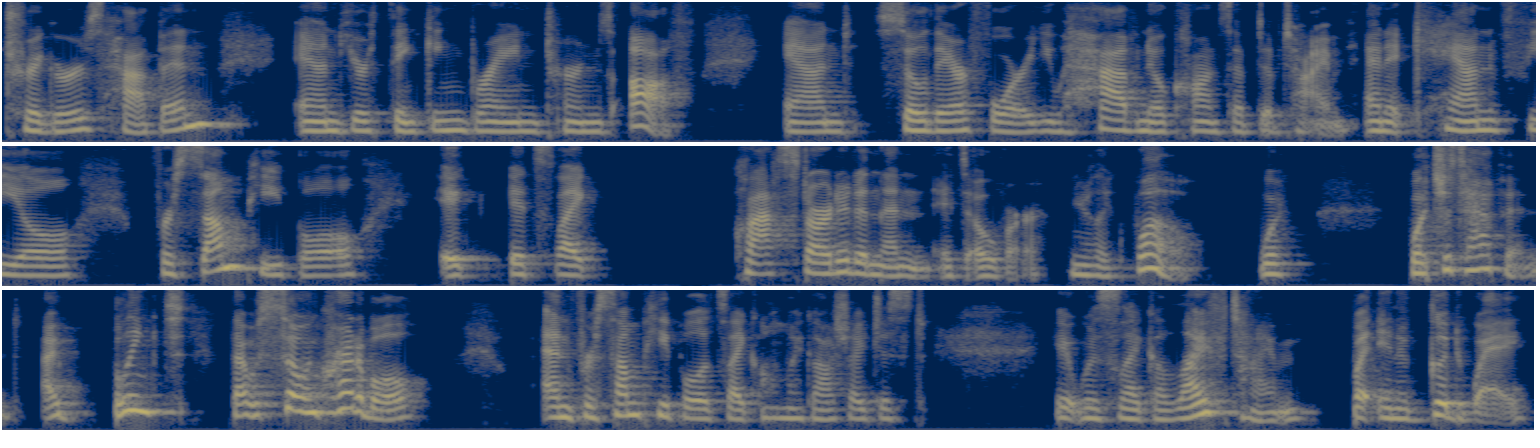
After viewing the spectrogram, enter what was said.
triggers happen and your thinking brain turns off. And so, therefore, you have no concept of time. And it can feel, for some people, it, it's like class started and then it's over. And you're like, whoa, what, what just happened? I blinked. That was so incredible. And for some people, it's like, oh my gosh, I just, it was like a lifetime, but in a good way,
